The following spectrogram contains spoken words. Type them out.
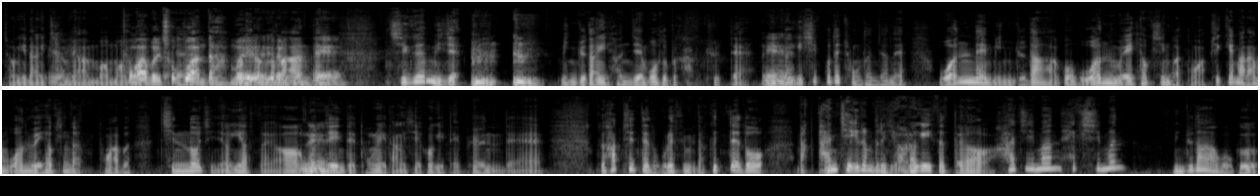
정의당이 예. 참여한 뭐뭐 뭐, 통합을 뭐, 촉구한다 뭐, 뭐, 이런, 이런 거 많은데 네. 지금 이제 민주당이 현재 모습을 갖출 때 예. 그러니까 이게 19대 총선 전에 원내 민주당하고 원외 혁신과 통합 쉽게 말하면 원외 혁신과 통합은 친노 진영이었어요. 네. 문재인 대통령이 당시에 거기 대표였는데 그 합칠 때도 그랬습니다. 그때도 막 단체 이름들은 여러 개 있었어요. 하지만 핵심은 민주당하고 그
